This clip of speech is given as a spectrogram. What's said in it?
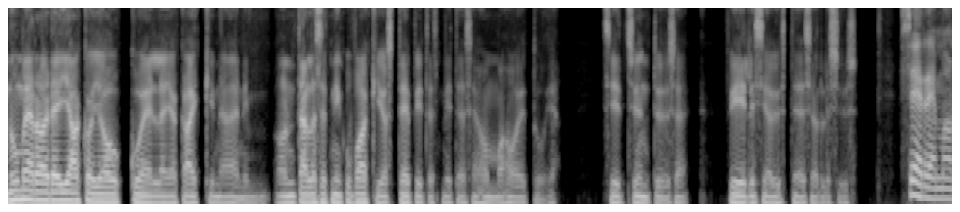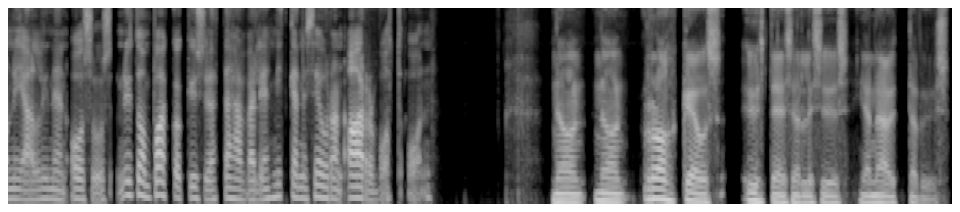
numeroiden jakojoukkueille ja kaikki nämä, niin on tällaiset niin kuin vakiostepit, että miten se homma hoituu ja siitä syntyy se fiilis ja yhteisöllisyys seremoniallinen osuus. Nyt on pakko kysyä tähän väliin, että mitkä ne seuran arvot on? Ne on, ne on rohkeus, yhteisöllisyys ja näyttävyys.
